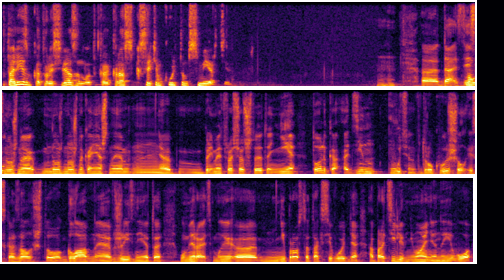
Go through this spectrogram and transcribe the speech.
Фатализм, который связан вот как раз с этим культом смерти. Э, да, здесь ну, нужно, нужно, нужно, конечно, э, принимать в расчет, что это не только один Путин вдруг вышел и сказал, что главное в жизни это умирать. Мы э, не просто так сегодня обратили внимание на его,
